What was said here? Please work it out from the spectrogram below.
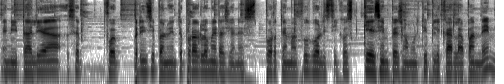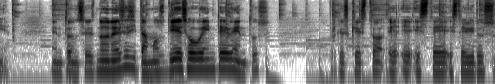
En Italia se fue principalmente por aglomeraciones por temas futbolísticos que se empezó a multiplicar la pandemia. Entonces no necesitamos 10 o 20 eventos, porque es que esto, e, e, este, este virus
